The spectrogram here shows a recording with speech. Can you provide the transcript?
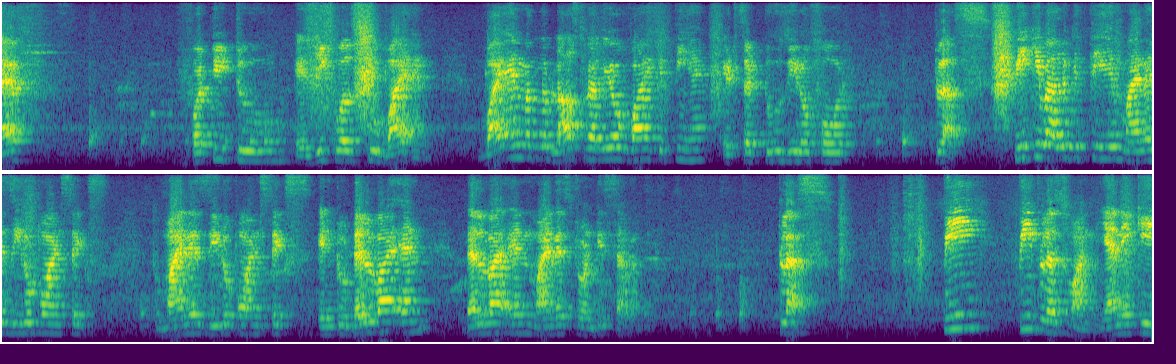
f 42 is equals to y n y n मतलब लास्ट वैल्यू ऑफ़ वाई कितनी है? इट्स अ 204 प्लस p की वैल्यू कितनी है? पॉइंट सिक्स तो del y n del y n minus twenty seven plus p p plus one यानी कि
